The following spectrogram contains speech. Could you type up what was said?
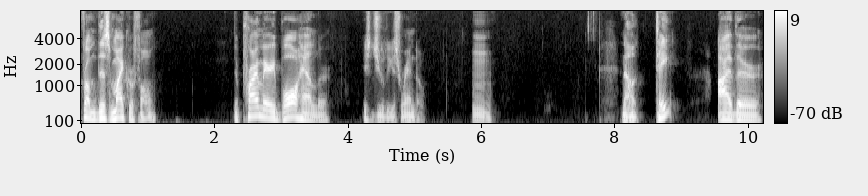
from this microphone, the primary ball handler is Julius Randle. Mm. Now, Tate, either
